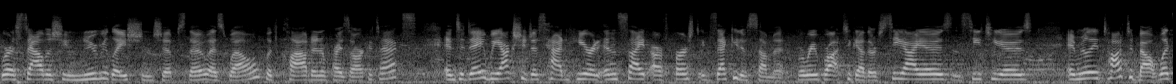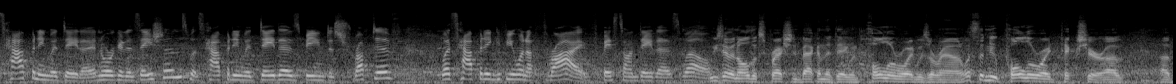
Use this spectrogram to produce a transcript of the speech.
We're establishing new relationships though as well with cloud enterprise architects. And today we actually just had here at Insight our first executive summit where we brought together CIOs and CTOs and really talked about what's happening with data in organizations, what's happening with data as being disruptive, what's happening if you want to thrive based on data as well. We used to have an old expression back in the day when Polaroid was around. What's the new Polaroid picture of, of,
